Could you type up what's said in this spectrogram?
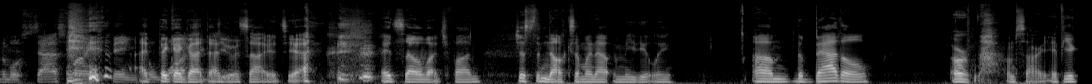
the most satisfying thing. I think I got down do. to a science. Yeah, it's so much fun just to knock someone out immediately. Um, the battle, or I'm sorry, if you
